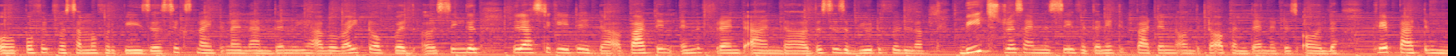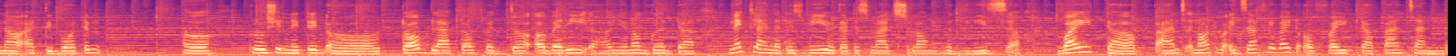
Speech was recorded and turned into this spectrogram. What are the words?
uh, perfect for summer for rupees uh, 699 and then we have a white top with a single elasticated uh, pattern in the front. And uh, this is a beautiful uh, beach dress i must say with a knitted pattern on the top. And then it is all the crepe pattern at the bottom. Crochet knitted uh, top black top with uh, a very uh, you know good neckline that is weave that is matched along with these white pants not exactly white off white pants and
